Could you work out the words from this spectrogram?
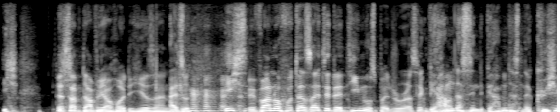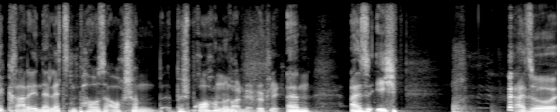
ich, Deshalb darf ich auch heute hier sein. also ich, Wir waren auf der Seite der Dinos bei Jurassic wir Park. haben das in, wir haben das in der Küche gerade in der letzten Pause auch schon besprochen und Waren wir wirklich? ähm, also ich, also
